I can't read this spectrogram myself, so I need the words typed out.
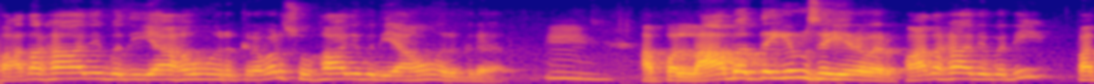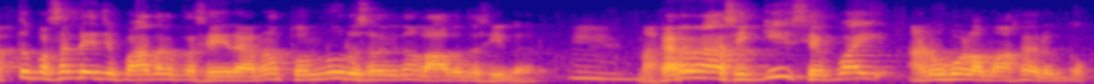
பாதகாதிபதியாகவும் இருக்கிறவர் சுகாதிபதியாகவும் இருக்கிறார். அப்ப லாபத்தையும் செய்கிறவர் பாதகாதிபதி பத்து பர்சன்டேஜ் பாதகத்தை செய்கிறாருன்னா தொண்ணூறு சதவீதம் லாபத்தை செய்வார். மகர ராசிக்கு செவ்வாய் அனுகூலமாக இருக்கும்.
